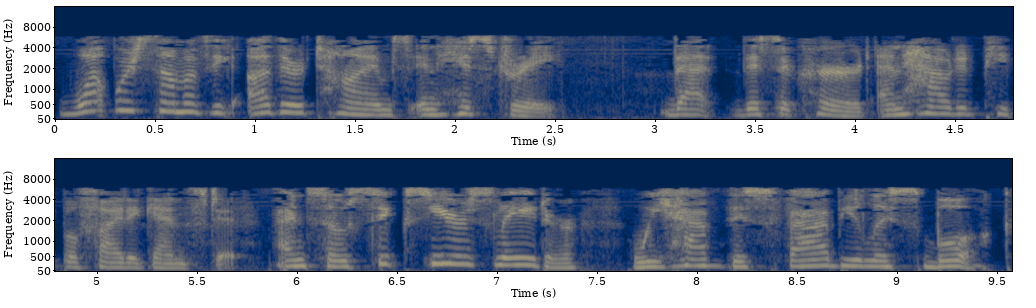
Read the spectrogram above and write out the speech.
what were some of the other times in history that this occurred and how did people fight against it? And so six years later, we have this fabulous book,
